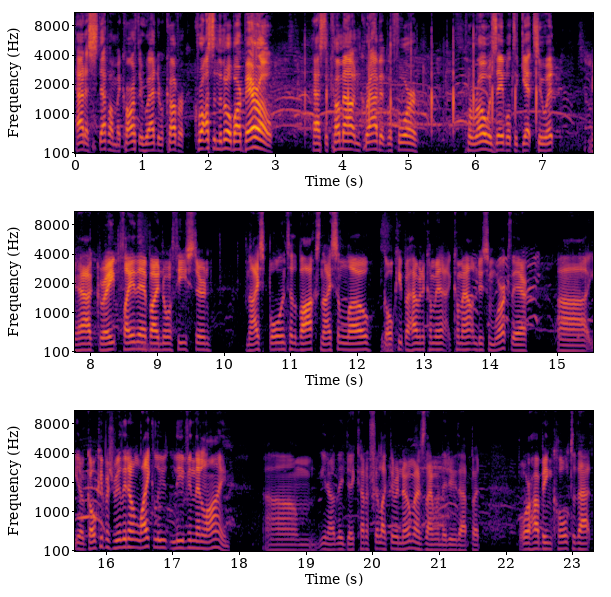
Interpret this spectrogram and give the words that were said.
had a step on MacArthur who had to recover. Cross in the middle. Barbero has to come out and grab it before Perot was able to get to it. Yeah, great play there by Northeastern. Nice ball into the box, nice and low. Goalkeeper having to come in, come out and do some work there. Uh, you know, goalkeepers really don't like leaving their line. Um, you know, they, they kind of feel like they're in no man's land when they do that. But Borja being called to that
